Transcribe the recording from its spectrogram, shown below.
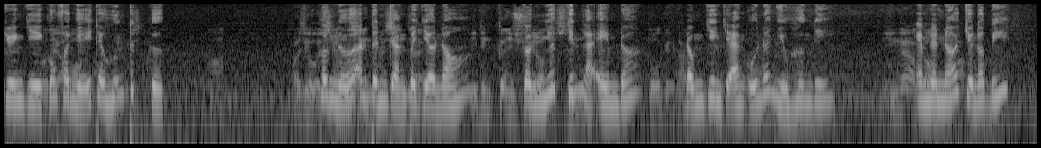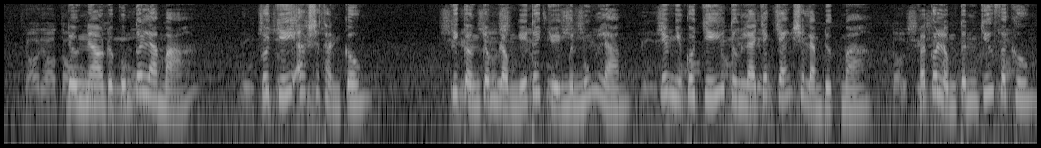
Chuyện gì cũng phải nghĩ theo hướng tích cực hơn nữa anh tin rằng bây giờ nó Cần nhất chính là em đó. Động viên và an ủi nó nhiều hơn đi. Em nên nói cho nó biết. Đường nào rồi cũng tới La Mã. Có chí ác sẽ thành công. Chỉ cần trong lòng nghĩ tới chuyện mình muốn làm, Nếu như có chí, tương lai chắc chắn sẽ làm được mà. Phải có lòng tin chứ, phải không?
